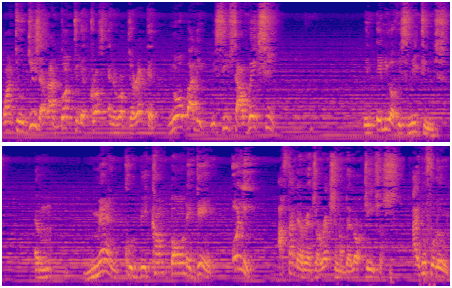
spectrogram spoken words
Until Jesus had gone to the cross and resurrected, nobody received salvation in any of his meetings. And men could become born again only after the resurrection of the Lord Jesus. Are you following?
